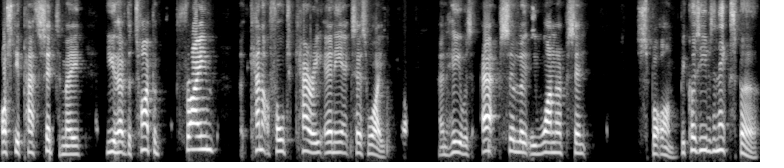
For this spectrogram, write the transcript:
osteopath said to me, "You have the type of frame that cannot afford to carry any excess weight." And he was absolutely one hundred percent spot on because he was an expert.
